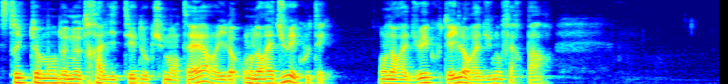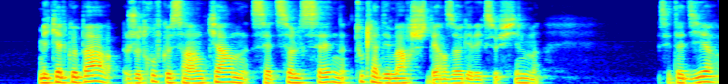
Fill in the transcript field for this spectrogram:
strictement de neutralité documentaire, on aurait dû écouter. On aurait dû écouter, il aurait dû nous faire part. Mais quelque part, je trouve que ça incarne cette seule scène, toute la démarche d'Herzog avec ce film, c'est-à-dire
